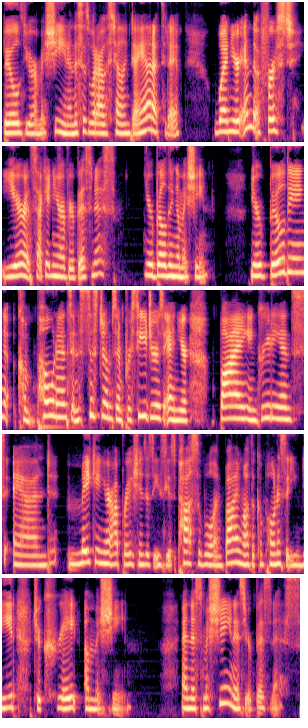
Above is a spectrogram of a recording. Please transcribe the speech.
build your machine. And this is what I was telling Diana today. When you're in the first year and second year of your business, you're building a machine. You're building components and systems and procedures, and you're buying ingredients and making your operations as easy as possible and buying all the components that you need to create a machine. And this machine is your business.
